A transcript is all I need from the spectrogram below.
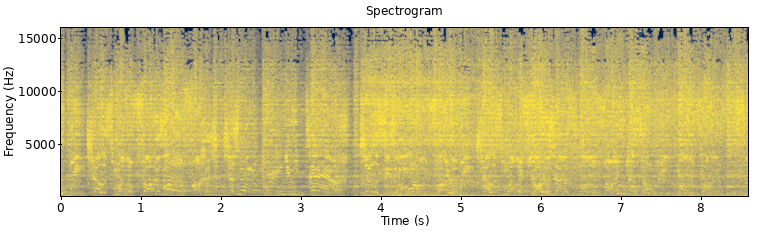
you weak, jealous motherfuckers. Motherfuckers just wanna bring you down. Jealousy's a motherfucker. You weak, jealous motherfucker. Jealous motherfucker. You just a weak motherfucker.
